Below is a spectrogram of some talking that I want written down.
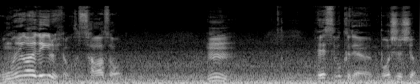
お願いできる人探そう。うん。Facebook で募集しよう。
